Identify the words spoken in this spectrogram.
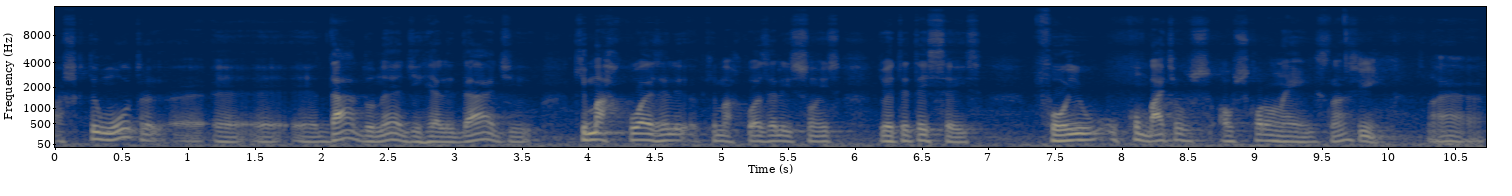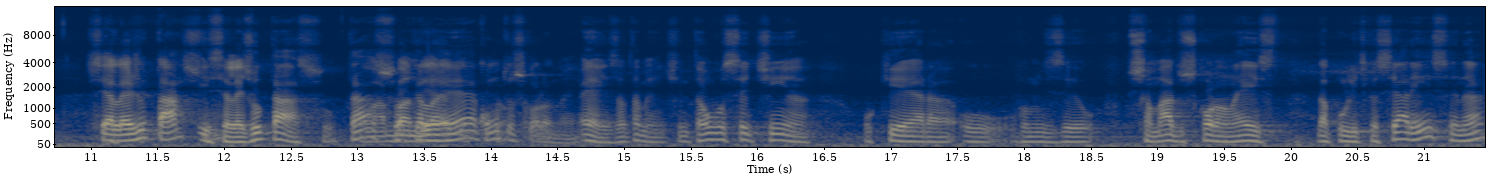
acho que tem um outro é, é, é, é dado né, de realidade que marcou, as ele, que marcou as eleições de 86. Foi o, o combate aos, aos coronéis. Né? Sim. Né? Se elege o Tasso. E se elege o Tasso. Tasso, uma bandeira época, contra os coronéis. É, exatamente. Então você tinha o que era, o, vamos dizer, os chamados coronéis da política cearense, né?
